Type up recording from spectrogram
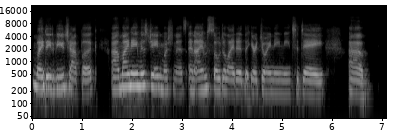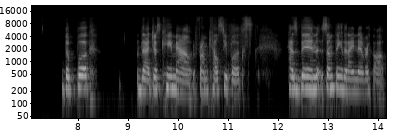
My debut chapbook. Uh, my name is Jane Muschenetz, and I am so delighted that you're joining me today. Uh, the book that just came out from Kelsey Books has been something that I never thought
